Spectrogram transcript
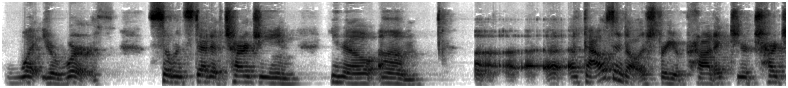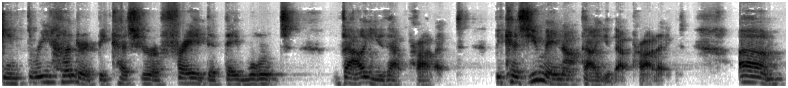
what you're worth. So instead of charging, you know, um, a thousand dollars for your product, you're charging three hundred because you're afraid that they won't value that product because you may not value that product. Um,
